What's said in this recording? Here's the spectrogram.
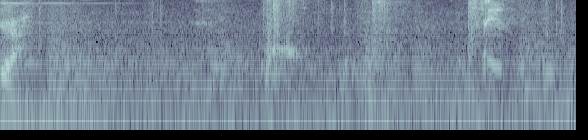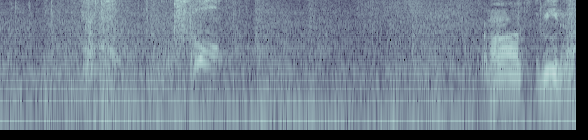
Yeah. On, stamina.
